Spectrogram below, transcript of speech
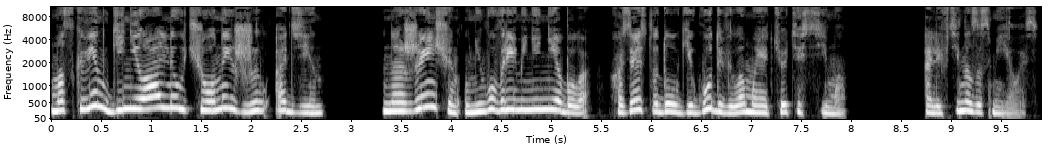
Москвин, гениальный ученый, жил один. На женщин у него времени не было. Хозяйство долгие годы вела моя тетя Сима. Алевтина засмеялась.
